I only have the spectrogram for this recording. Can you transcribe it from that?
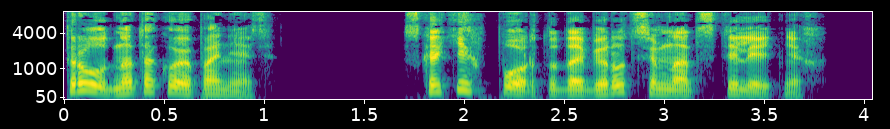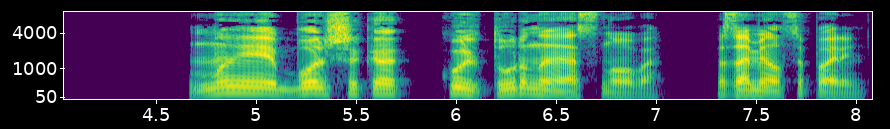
Трудно такое понять. С каких пор туда берут семнадцатилетних? Мы больше как культурная основа, замялся парень.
